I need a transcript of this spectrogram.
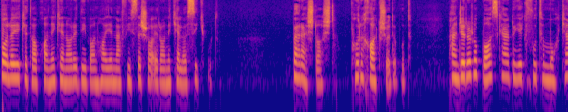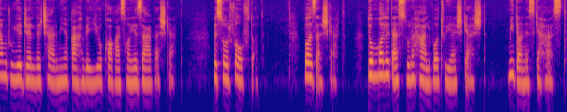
بالای کتابخانه کنار دیوانهای نفیس شاعران کلاسیک بود. برش داشت. پر خاک شده بود. پنجره را باز کرد و یک فوت محکم روی جلد چرمی قهوه‌ای و کاغذهای زردش کرد. به صرفه افتاد. بازش کرد. دنبال دستور حلوا تویش گشت. می‌دانست که هست.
